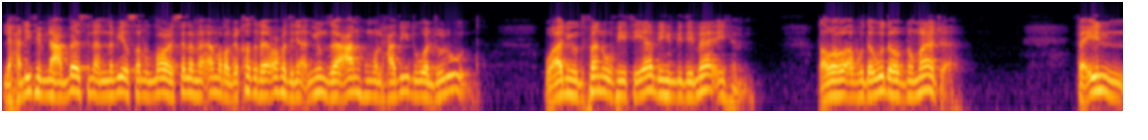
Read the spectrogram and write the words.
لحديث ابن عباس أن النبي صلى الله عليه وسلم أمر بقتل أحد أن ينزع عنهم الحديد والجلود وأن يدفنوا في ثيابهم بدمائهم. رواه أبو داود وابن ماجه. فإن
